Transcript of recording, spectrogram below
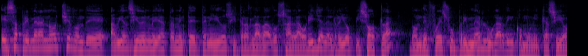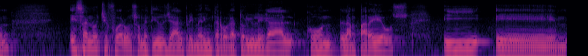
Esa primera noche donde habían sido inmediatamente detenidos y trasladados a la orilla del río Pisotla, donde fue su primer lugar de incomunicación, esa noche fueron sometidos ya al primer interrogatorio legal con lampareos y eh,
